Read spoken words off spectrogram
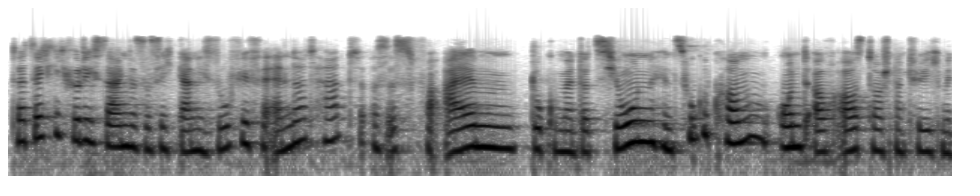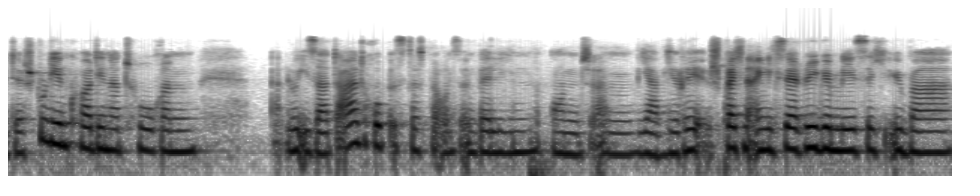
Tatsächlich würde ich sagen, dass es sich gar nicht so viel verändert hat. Es ist vor allem Dokumentation hinzugekommen und auch Austausch natürlich mit der Studienkoordinatorin. Luisa Dahldrup ist das bei uns in Berlin. Und ähm, ja, wir sprechen eigentlich sehr regelmäßig über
